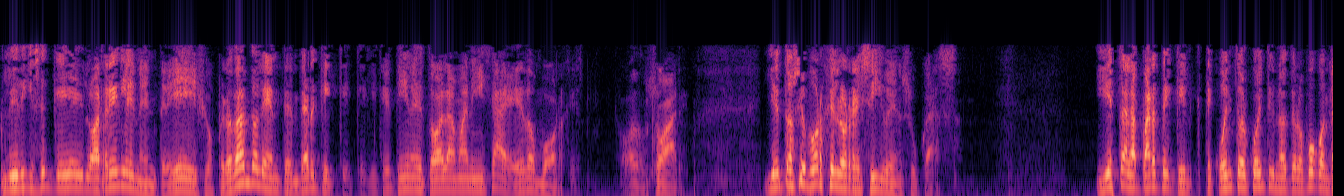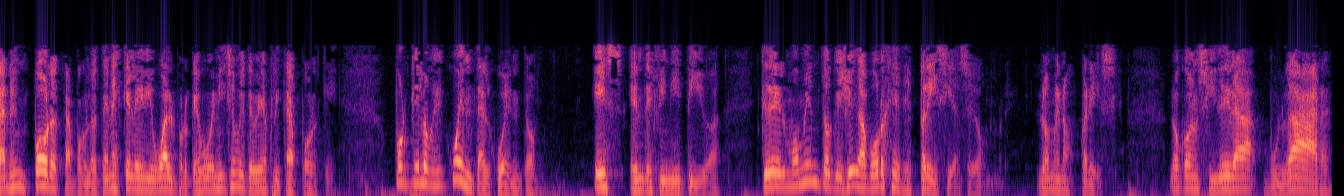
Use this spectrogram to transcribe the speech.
le dice que lo arreglen entre ellos, pero dándole a entender que, que, que que tiene toda la manija es don Borges, o don Suárez. Y entonces Borges lo recibe en su casa. Y esta es la parte que te cuento el cuento y no te lo puedo contar, no importa, porque lo tenés que leer igual, porque es buenísimo y te voy a explicar por qué. Porque lo que cuenta el cuento es, en definitiva, que del momento que llega Borges desprecia a ese hombre, lo menosprecia, lo considera vulgar,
